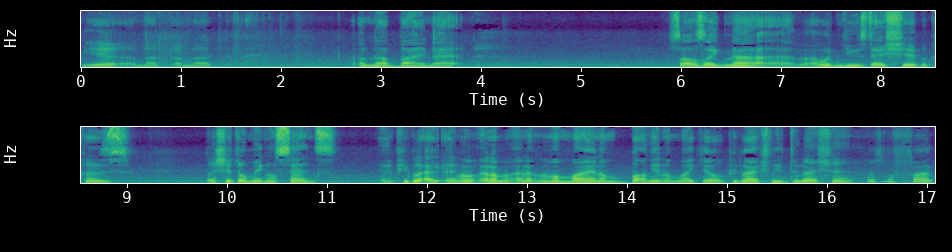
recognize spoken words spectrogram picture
Yeah, I'm not. I'm not. I'm not buying that. So I was like, nah, I wouldn't use that shit because that shit don't make no sense. And people, and, I'm, and, I'm, and in my mind, I'm bugging. I'm like, yo, people actually do that shit? What the fuck?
